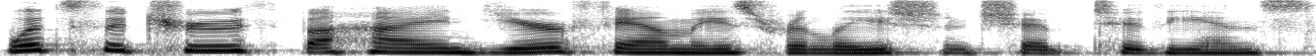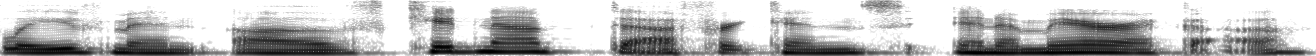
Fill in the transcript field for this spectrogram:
What's the truth behind your family's relationship to the enslavement of kidnapped Africans in America?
